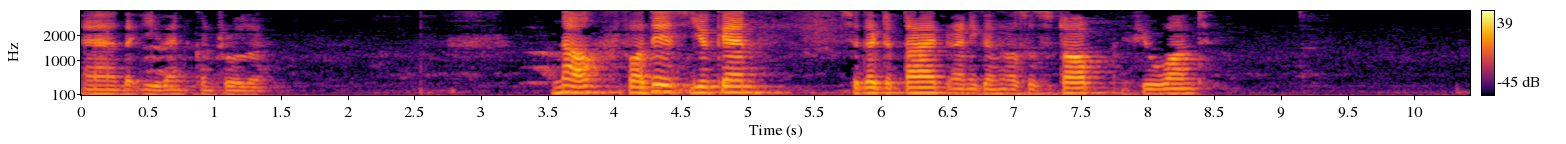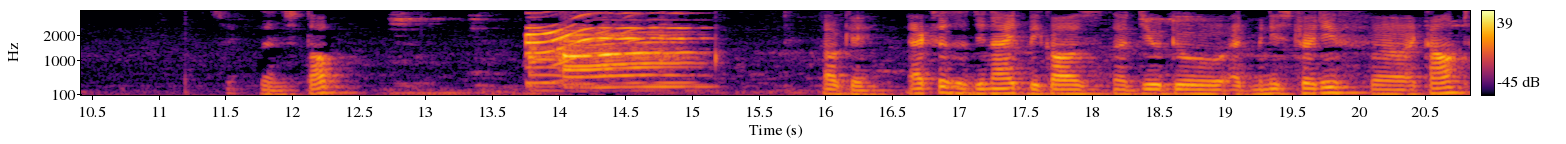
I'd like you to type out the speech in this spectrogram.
and the event controller. Now for this you can select a type and you can also stop if you want then stop. Okay. Access is denied because uh, due to administrative uh, account.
